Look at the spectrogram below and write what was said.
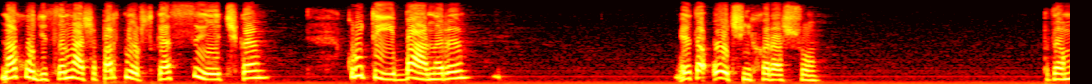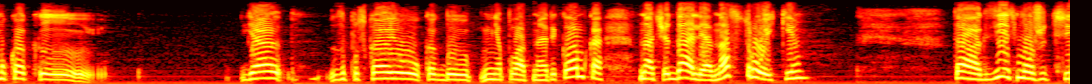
Находится наша партнерская ссылочка. Крутые баннеры. Это очень хорошо. Потому как э, я запускаю, как бы у меня платная рекламка. Значит, далее настройки. Так, здесь можете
